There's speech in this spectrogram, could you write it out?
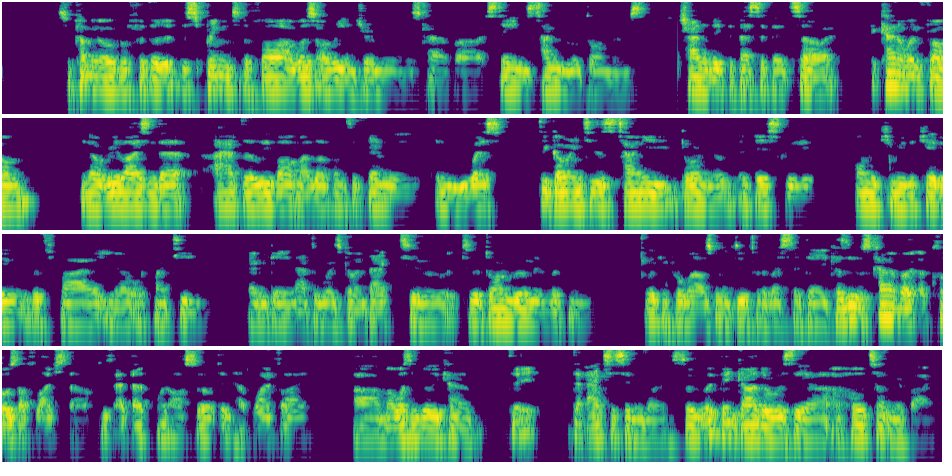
So coming over for the, the spring into the fall, I was already in Germany and was kind of uh, staying in these tiny little dorm rooms, trying to make the best of it. So it kind of went from, you know, realizing that I have to leave all my loved ones and family in the U.S. to going into this tiny dorm room and basically only communicating with my, you know, with my team every day, and afterwards going back to to the dorm room and looking looking for what I was going to do for the rest of the day because it was kind of a, a closed off lifestyle. Because at that point, also, I didn't have Wi Fi. Um, I wasn't really kind of to, to access anyone. So thank God there was a, uh, a hotel nearby.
